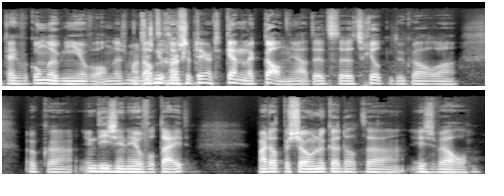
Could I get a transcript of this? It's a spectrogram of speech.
Kijk, we konden ook niet heel veel anders, maar dat is nu dus geaccepteerd. kennelijk kan. Ja, het, het, scheelt natuurlijk wel uh, ook uh, in die zin heel veel tijd. Maar dat persoonlijke, dat uh, is wel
